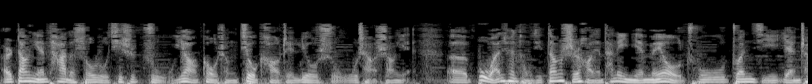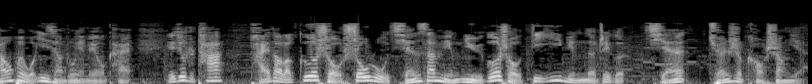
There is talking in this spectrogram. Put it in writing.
而当年她的收入其实主要构成就靠这六十五场商演。呃，不完全统计，当时好像她那一年没有出专辑，演唱会我印象中也没有开，也就是她排到了歌手收入前三名，女歌手第一名的这个钱全是靠商演。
